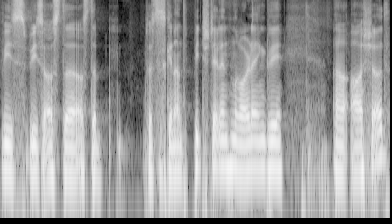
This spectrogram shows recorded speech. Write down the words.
wie es aus der, aus der du hast das genannt, bittstellenden Rolle irgendwie äh, ausschaut.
